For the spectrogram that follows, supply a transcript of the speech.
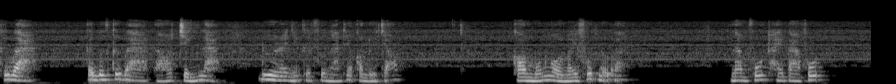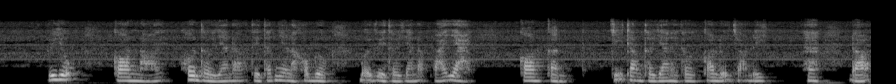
thứ ba cái bước thứ ba đó chính là đưa ra những cái phương án cho con lựa chọn. Con muốn ngồi mấy phút nữa? 5 phút hay 3 phút? Ví dụ con nói hơn thời gian đó thì tất nhiên là không được bởi vì thời gian đó quá dài. Con cần chỉ trong thời gian này thôi con lựa chọn đi. Ha đó.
